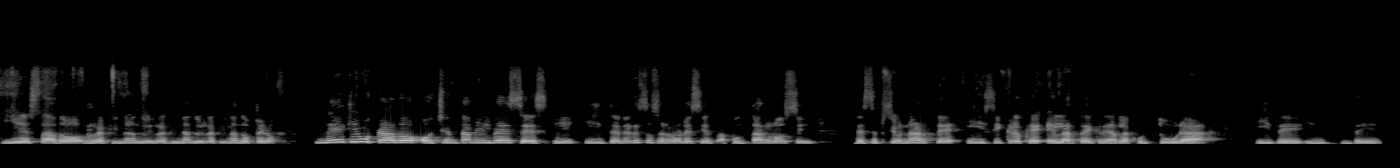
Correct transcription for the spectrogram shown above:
y he estado refinando y refinando y refinando, pero me he equivocado 80 mil veces y, tener esos errores y apuntarlos y decepcionarte. Y sí creo que el arte de crear la cultura y de, de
